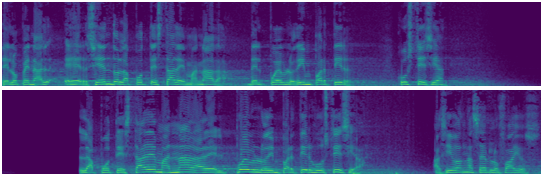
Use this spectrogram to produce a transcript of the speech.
de lo penal, ejerciendo la potestad emanada del pueblo de impartir justicia, la potestad emanada del pueblo de impartir justicia. Así van a ser los fallos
